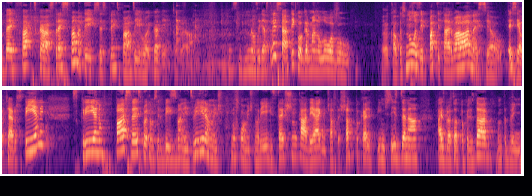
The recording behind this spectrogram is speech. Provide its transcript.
Bet fakts, ka stress pamatīgs, es principā dzīvoju gadiem tur milzīgā stresā, tikko gar manu logu kaut kas nozīmē, pat ja tā ir vārna, es jau, es jau ķeru stieni. Skrienu. Pāris reizes, protams, ir bijis zvanīts vīram. Viņš, nu, ko viņš no Rīgas teiks, un kāda jēga viņš atteiks atpakaļ. Viņš izdzenā, aizbrauc atpakaļ uz darbu, un tad viņi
